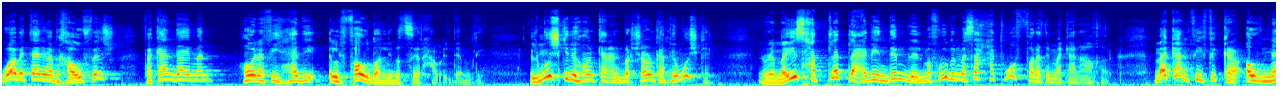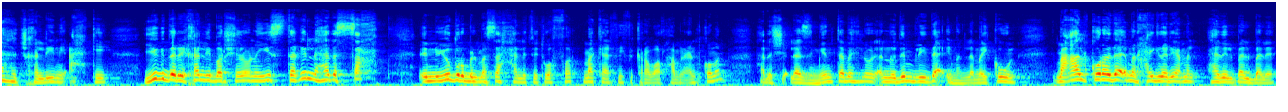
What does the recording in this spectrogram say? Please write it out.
وبالتالي ما بخوفش فكان دائما هنا في هذه الفوضى اللي بتصير حول ديمبلي. المشكلة هون كان عند برشلونة كان في مشكلة. انه لما يسحب ثلاث لاعبين ديمبلي المفروض المساحة توفرت بمكان آخر. ما كان في فكرة أو نهج خليني أحكي يقدر يخلي برشلونة يستغل هذا السحب إنه يضرب المساحة اللي تتوفر. ما كان في فكرة واضحة من عند كومان. هذا الشيء لازم ينتبه له لأنه ديمبلي دائما لما يكون معاه الكرة دائما حيقدر يعمل هذه البلبلة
